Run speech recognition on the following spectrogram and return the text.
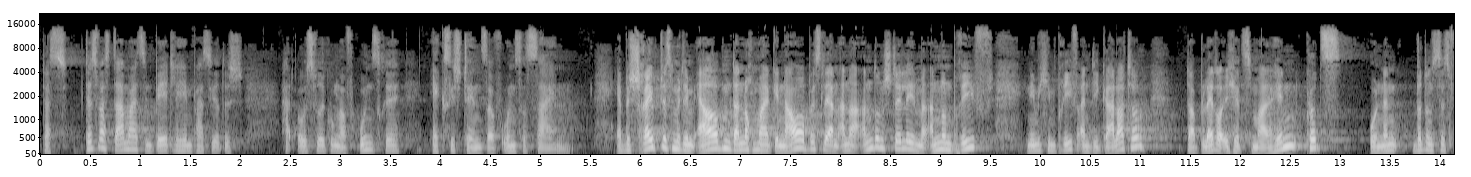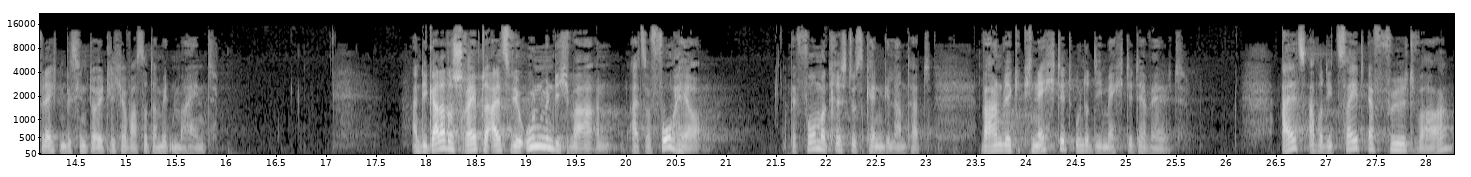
Das, das, was damals in Bethlehem passiert ist, hat Auswirkungen auf unsere Existenz, auf unser Sein. Er beschreibt es mit dem Erben dann nochmal genauer, ein bisschen an einer anderen Stelle, in einem anderen Brief, nämlich im Brief an die Galater. Da blätter ich jetzt mal hin, kurz, und dann wird uns das vielleicht ein bisschen deutlicher, was er damit meint. An die Galater schreibt er, als wir unmündig waren, also vorher, bevor man Christus kennengelernt hat, waren wir geknechtet unter die Mächte der Welt. Als aber die Zeit erfüllt war,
